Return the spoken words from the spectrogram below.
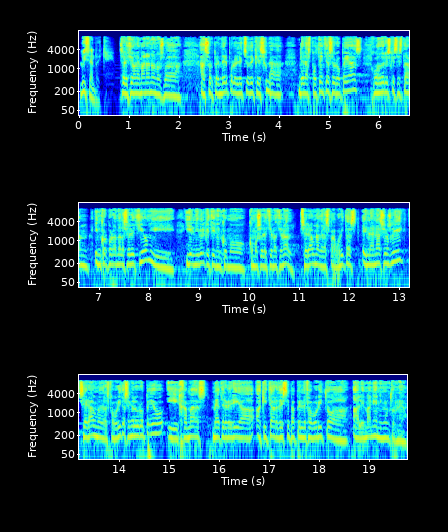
Luis Enrique. La selección alemana no nos va a sorprender por el hecho de que es una de las potencias europeas, jugadores que se están incorporando a la selección y, y el nivel que tienen como, como selección nacional. Será una de las favoritas en la Nations League, será una de las favoritas en el europeo y jamás me atrevería a quitar de ese papel de favorito a, a Alemania en ningún torneo.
